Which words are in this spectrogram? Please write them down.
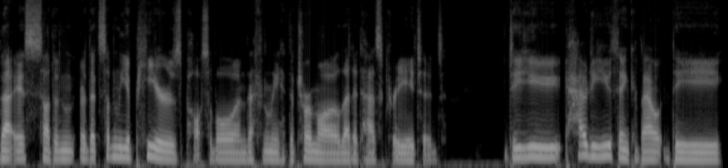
that is sudden or that suddenly appears possible and definitely the turmoil that it has created. Do you how do you think about the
